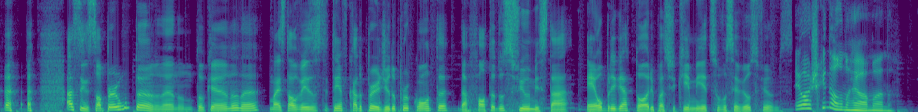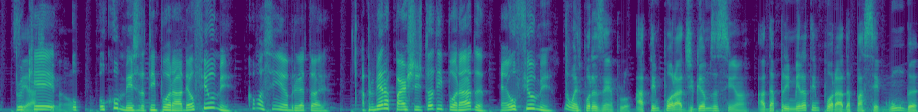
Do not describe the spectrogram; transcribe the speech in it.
assim, só perguntando, né? Não tô querendo, né? Mas talvez você tenha ficado perdido por conta da falta dos filmes, tá? É obrigatório pra assistir Kimetsu você ver os filmes. Eu acho que não, na real, mano. Porque que não? o, o começo da temporada é o filme. Como assim é obrigatório? A primeira parte de toda a temporada é o filme. Não, mas por exemplo, a temporada, digamos assim, ó, a da primeira temporada pra segunda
